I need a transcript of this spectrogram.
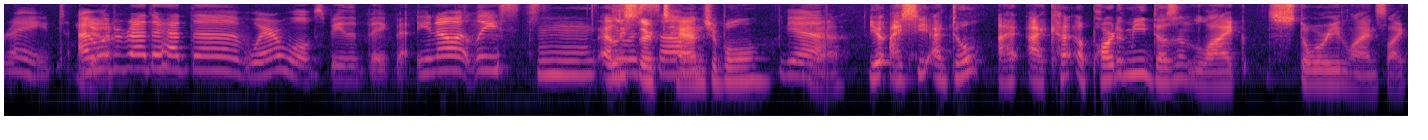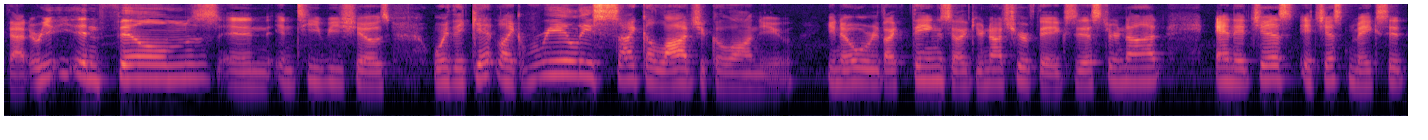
Great. I would have rather had the werewolves be the big bad. You know, at least. Mm, at least they're some- tangible. Yeah. Yeah. I see. I don't. I. I kind. A part of me doesn't like storylines like that, or in films and in TV shows where they get like really psychological on you. You know, where like things like you're not sure if they exist or not, and it just it just makes it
